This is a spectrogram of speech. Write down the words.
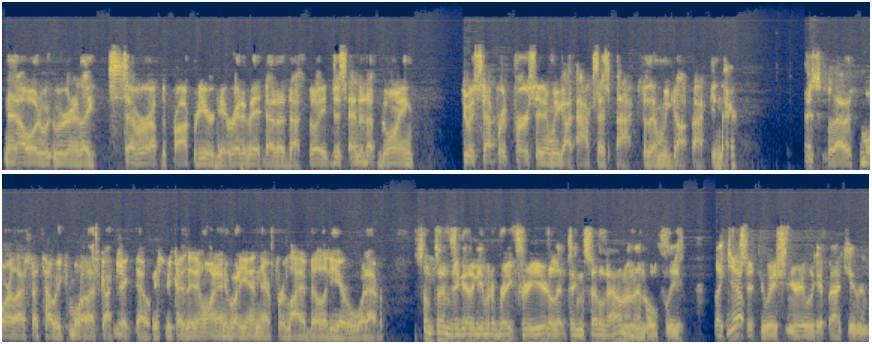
Now what are we, we're gonna like sever up the property or get rid of it, da da da. So it just ended up going to a separate person and we got access back. So then we got back in there. So that was more or less that's how we more or less got kicked out. Is because they didn't want anybody in there for liability or whatever. Sometimes you got to give it a break for a year to let things settle down, and then hopefully, like your situation, you're able to get back in and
